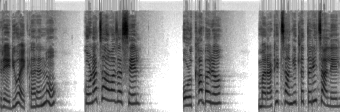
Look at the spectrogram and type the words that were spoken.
रेडिओ ऐकणाऱ्यांनो कोणाचा आवाज असेल? ओळखा बरं. मराठीत सांगितलं तरी चालेल.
